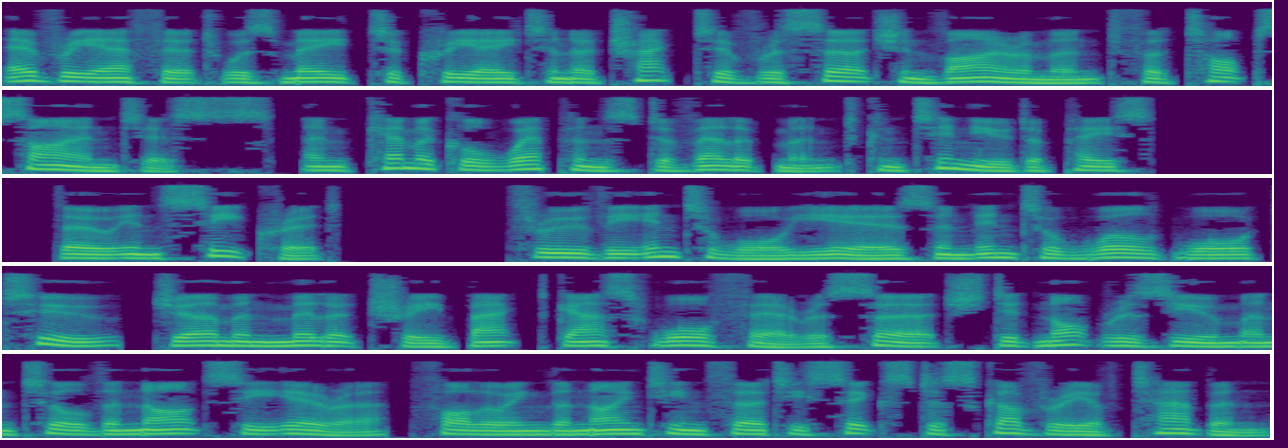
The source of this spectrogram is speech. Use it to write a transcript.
every effort was made to create an attractive research environment for top scientists, and chemical weapons development continued apace—though in secret, through the interwar years and into World War II, German military-backed gas warfare research did not resume until the Nazi era, following the 1936 discovery of tabun,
